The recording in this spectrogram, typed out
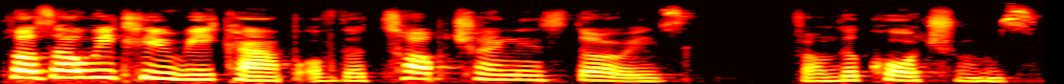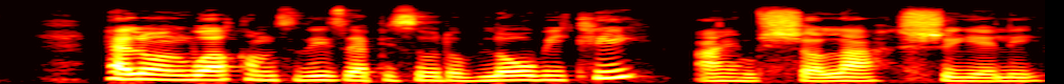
plus a weekly recap of the top trending stories from the courtrooms. Hello and welcome to this episode of Law Weekly. I'm Shola Soyele.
